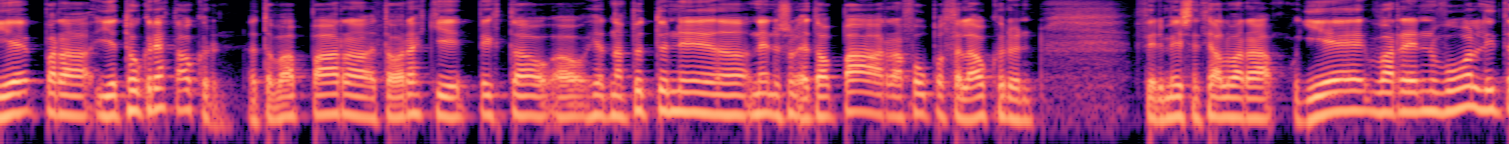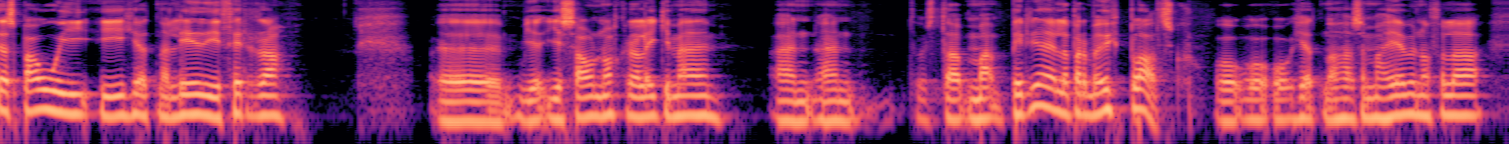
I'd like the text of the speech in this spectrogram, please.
ég bara, ég tók rétt ákvörun þetta var bara, þetta var ekki byggt á, á hérna buttunni eða neina svona, þetta var bara fótbolltæli ákvörun fyrir mig sem þjálfara. Og ég var reyn vol lítið að spá í, í hérna liði í fyrra. Uh, ég, ég sá nokkra leiki með þeim en, en þú veist það, byrjaði eiginlega bara með uppblað sko. Og, og, og hérna það sem hefur náttúrulega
